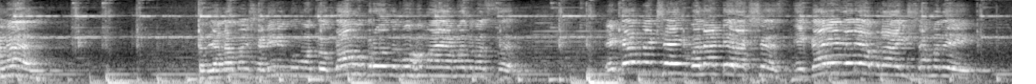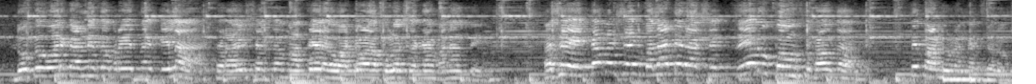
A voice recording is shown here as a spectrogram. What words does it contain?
म्हणाल तर ज्याला आपण षडीरिपू म्हणतो काम क्रोध मोह माया मद मत्सर एकापेक्षा एक बलाढ्य राक्षस एकाने जरी आपल्या आयुष्यामध्ये डोकं वर काढण्याचा प्रयत्न केला तर आयुष्याचा माथेर वाटोळा कुळस काय म्हणाल ते? असे एकापेक्षा एक बलाढ्य राक्षस जे रूप सुखावतात ते पांडुरंगाचं रूप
